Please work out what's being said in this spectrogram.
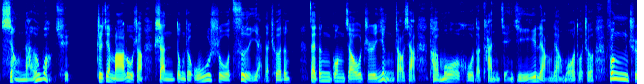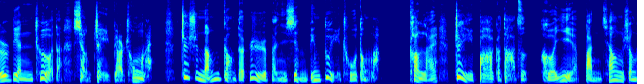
向南望去，只见马路上闪动着无数刺眼的车灯。在灯光交织映照下，他模糊的看见一辆辆摩托车风驰电掣的向这边冲来。这是南岗的日本宪兵队出动了。看来这八个大字和夜半枪声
